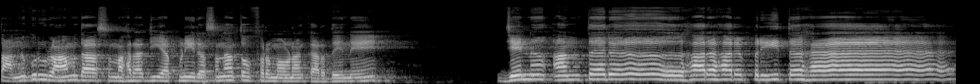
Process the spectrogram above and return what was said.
ਧੰਨ ਗੁਰੂ ਰਾਮਦਾਸ ਮਹਾਰਾਜ ਜੀ ਆਪਣੀ ਰਸਨਾ ਤੋਂ ਫਰਮਾਉਣਾ ਕਰਦੇ ਨੇ, ਜਿਨ ਅੰਤਰ ਹਰ ਹਰ ਪ੍ਰੀਤ ਹੈ,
